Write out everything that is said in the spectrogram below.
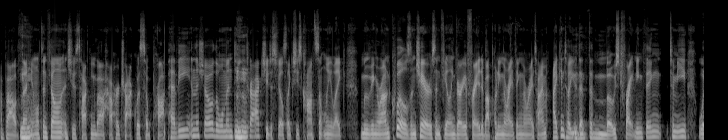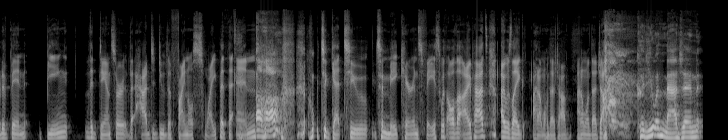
about the Mm-hmm. Hamilton film, and she was talking about how her track was so prop heavy in the show, the woman 2 Mm-hmm. track. She just feels like she's constantly like moving around quills and chairs and feeling very afraid about putting the right thing in the right time. I can tell you Mm-hmm. that the most frightening thing to me would have been being the dancer that had to do the final swipe at the end Uh huh. to get to to make Karen's face with all the iPads. I was like, I don't want that job. I don't want that job. Could you imagine?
